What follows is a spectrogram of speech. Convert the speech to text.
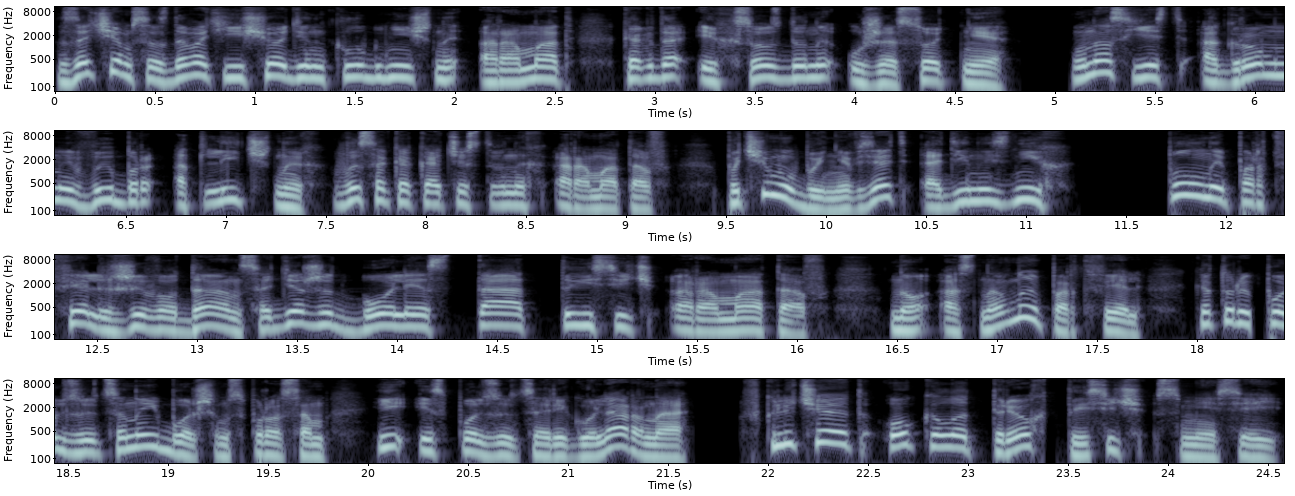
«Зачем создавать еще один клубничный аромат, когда их созданы уже сотни? У нас есть огромный выбор отличных, высококачественных ароматов. Почему бы не взять один из них?» Полный портфель «Живодан» содержит более 100 тысяч ароматов, но основной портфель, который пользуется наибольшим спросом и используется регулярно, включает около 3000 смесей.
